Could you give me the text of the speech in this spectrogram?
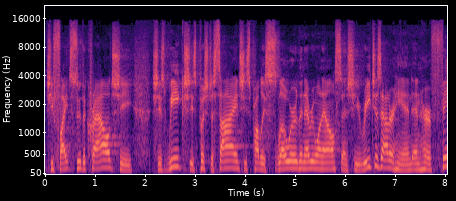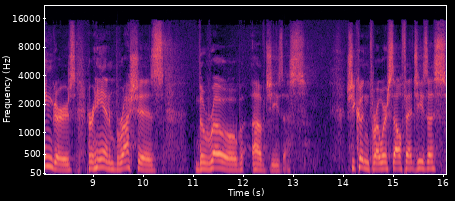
she fights through the crowd. She, She's weak, she's pushed aside, she's probably slower than everyone else, and she reaches out her hand, and her fingers, her hand brushes the robe of Jesus. She couldn't throw herself at Jesus.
